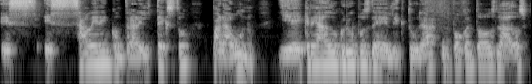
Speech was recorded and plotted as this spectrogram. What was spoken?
es, es saber encontrar el texto para uno. Y he creado grupos de lectura un poco en todos lados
